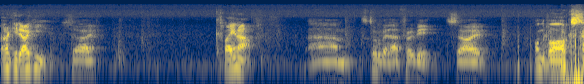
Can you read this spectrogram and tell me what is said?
Okie dokie. So, clean up. Um, let's talk about that for a bit. So, on the box,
